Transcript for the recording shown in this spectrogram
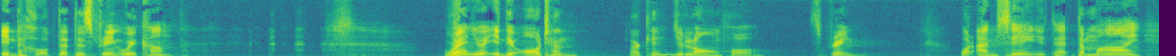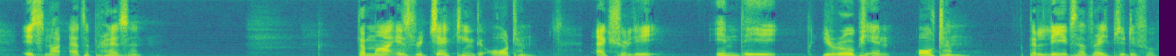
in the hope that the spring will come when you're in the autumn, okay, you long for spring. What I'm saying is that the mind is not at the present. The mind is rejecting the autumn. Actually, in the European autumn, the leaves are very beautiful.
